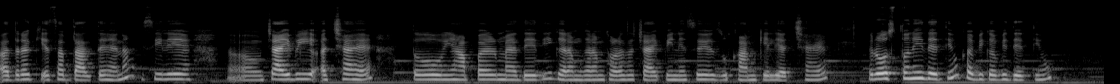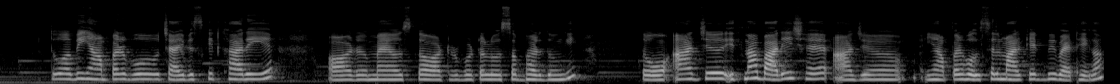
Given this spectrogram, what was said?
अदरक ये सब डालते हैं ना, इसीलिए चाय भी अच्छा है। तो यहाँ पर मैं दे दी। गरम गरम थोड़ा सा चाय पीने से ज़ुकाम के लिए अच्छा है। रोज़ तो नहीं देती हूँ कभी कभी देती हूँ। तो अभी यहाँ पर वो चाय बिस्किट खा रही है और मैं उसका वाटर बोतल वो सब भर दूँगी। तो आज इतना बारिश है, आज यहाँ पर होलसेल मार्केट भी बैठेगा।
